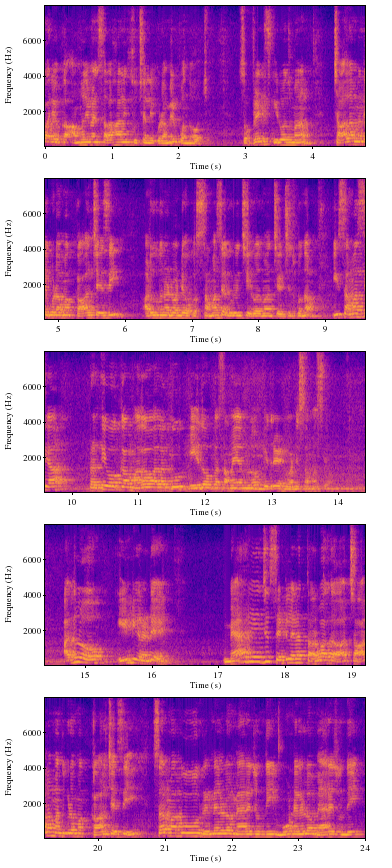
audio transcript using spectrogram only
వారి యొక్క అమూల్యమైన సలహాలని సూచనలు కూడా మీరు పొందవచ్చు. సో ఫ్రెండ్స్ ఈరోజు మనం చాలామంది కూడా మాకు కాల్ చేసి అడుగుతున్నటువంటి ఒక సమస్య గురించి ఈరోజు మనం చర్చించుకుందాం. ఈ సమస్య ప్రతి ఒక్క మగవాళ్ళకు ఏదో ఒక సమయంలో ఎదురయ్యేటువంటి సమస్య. అందులో ఏంటి అని అంటే మ్యారేజ్ సెటిల్ అయిన తర్వాత చాలా మంది కూడా మాకు కాల్ చేసి సార్ మాకు రెండు నెలల్లో మ్యారేజ్ ఉంది మూడు నెలల్లో మ్యారేజ్ ఉంది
